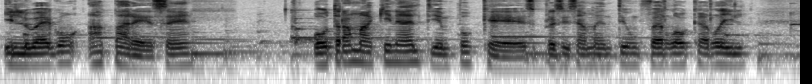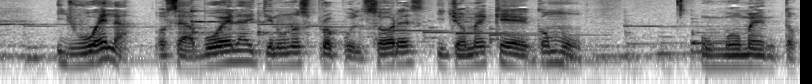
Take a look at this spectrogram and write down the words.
y luego aparece otra máquina del tiempo que es precisamente un ferrocarril y vuela, o sea, vuela y tiene unos propulsores y yo me quedé como un momento.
